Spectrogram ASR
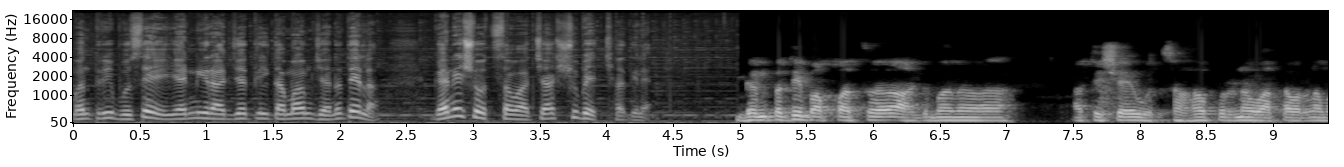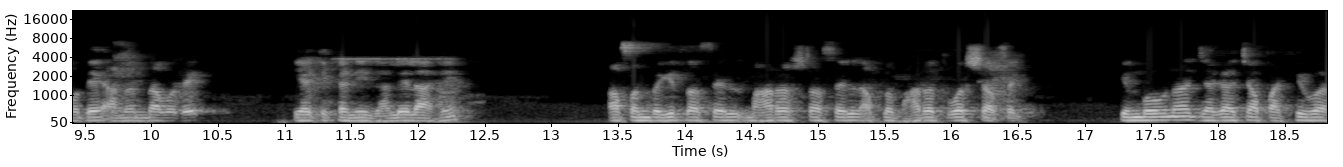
मंत्री भुसे यांनी राज्यातील तमाम जनतेला गणेशोत्सवाच्या शुभेच्छा दिल्या. गणपती बाप्पाचं आगमन अतिशय उत्साहपूर्ण वातावरणामध्ये आनंदामध्ये या ठिकाणी झालेलं आहे. आपण बघितलं असेल महाराष्ट्र असेल आपलं भारतवर्ष असेल किंबहुना जगाच्या पाठीवर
